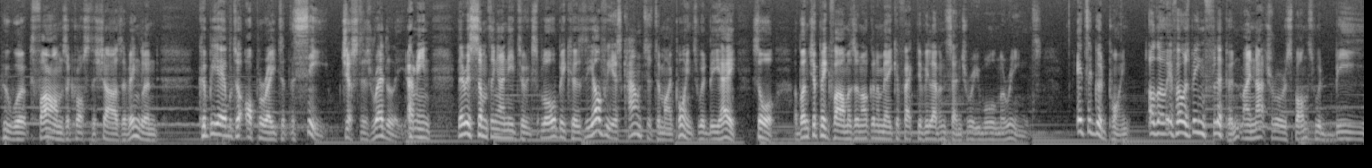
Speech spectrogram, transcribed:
who worked farms across the shires of England could be able to operate at the sea just as readily. I mean, there is something I need to explore because the obvious counter to my points would be hey, so a bunch of pig farmers are not going to make effective 11th century Royal Marines. It's a good point, Although, if I was being flippant, my natural response would be,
